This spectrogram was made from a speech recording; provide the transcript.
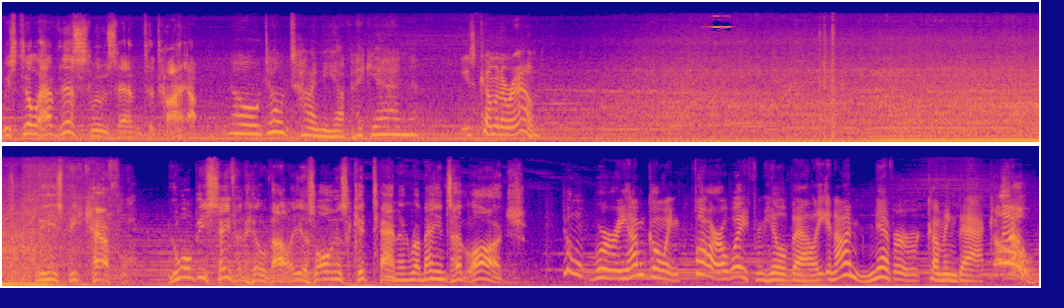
We still have this loose end to tie up. No, don't tie me up again. He's coming around. Please be careful. You won't be safe in Hill Valley as long as Kid Tannen remains at large. Don't worry, I'm going far away from Hill Valley, and I'm never coming back. No!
